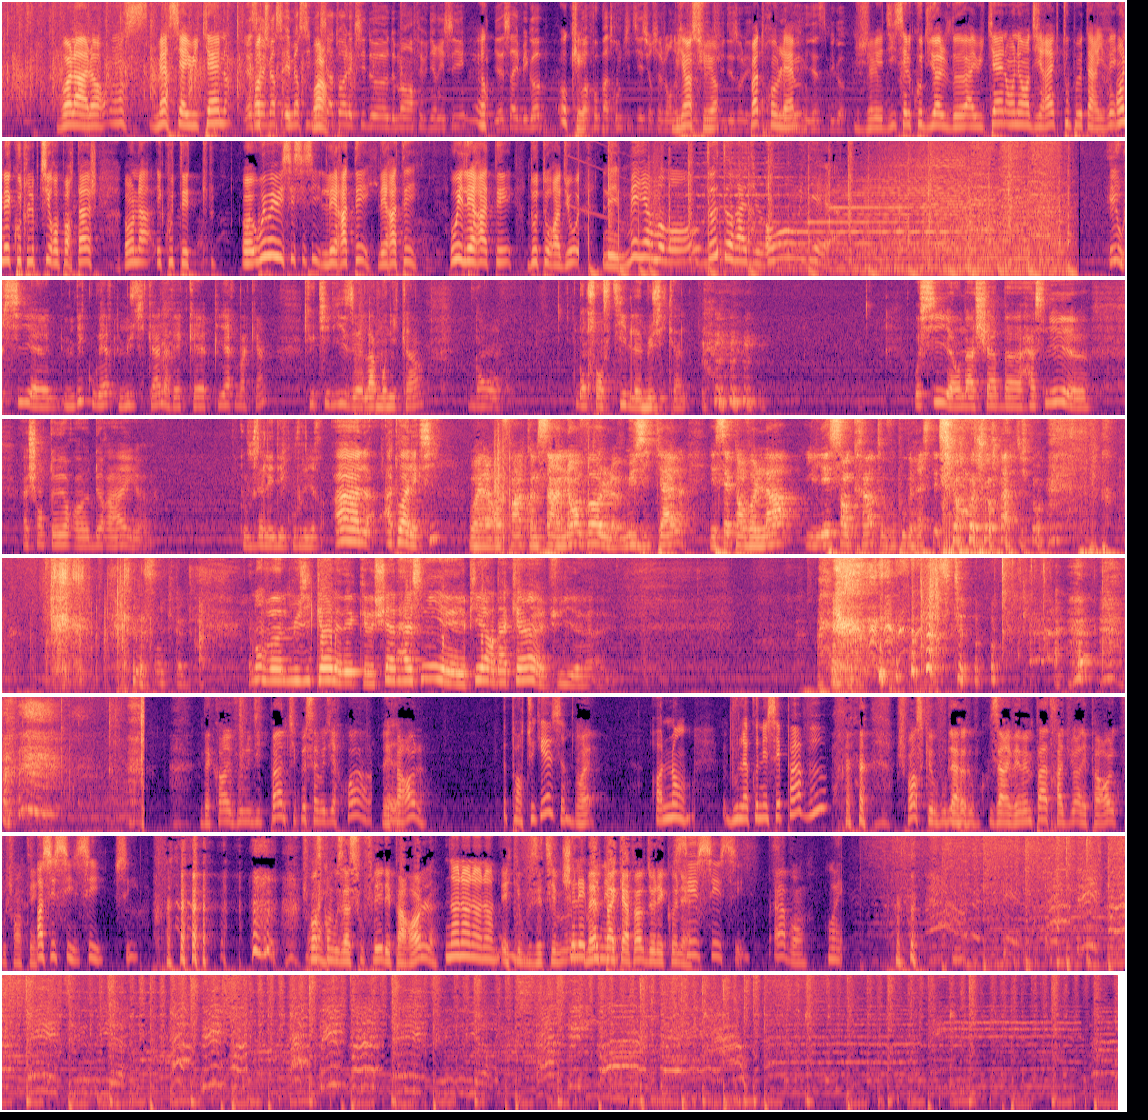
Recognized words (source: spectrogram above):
voilà, alors on s- merci à Weekend. Yes, t- merci, et merci, Voilà. merci à toi Alexis de, de m'avoir fait venir ici. Euh, Yes, I big up. Ok. Vois, faut pas trop me titiller sur ce genre de Bien sûr, je suis désolé. pas de problème. Yes, big up. Je l'ai dit, c'est le coup de gueule de Weekend. On est en direct, tout peut arriver. On écoute le petit reportage. On a écouté. tout- euh, oui, oui, oui, si, si, si. Les ratés, les ratés. Oui, les ratés d'Autoradio. Les meilleurs moments d'Autoradio. Oh yeah. Et aussi euh, une découverte musicale avec euh, Pierre Daquin qui utilise euh, l'harmonica dans, dans son style musical. aussi, on a Shab Hasni, euh, un chanteur euh, de rail euh, que vous allez découvrir. Ah, à toi Alexis. Ouais, alors on fera comme ça un envol musical. Et cet envol-là, il est sans crainte. Vous pouvez rester sur Autoradio. Un envol musical avec euh, Shab Hasni et Pierre Daquin et puis... euh, D'accord, et vous nous dites pas un petit peu ça veut dire quoi Les Euh, paroles? Portugaise? Ouais. Oh non, vous la connaissez pas, vous? Je pense que vous, la, vous arrivez même pas à traduire les paroles que vous chantez. Ah si, si, si, si. Je pense ouais. qu'on vous a soufflé les paroles Non, non, non, non. et que vous étiez Je même connais. pas capable de les connaître. Si, si, si. Ah bon Ouais.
